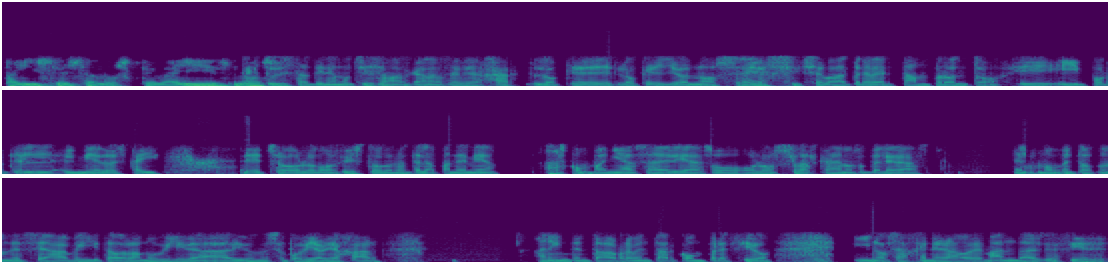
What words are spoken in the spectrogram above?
países a los que va a ir. El turista tiene muchísimas ganas de viajar. Lo que, lo que yo no sé es si se va a atrever tan pronto y, y porque el, miedo está ahí. De hecho, lo hemos visto durante la pandemia, las compañías aéreas o, los, las cadenas hoteleras en los momentos donde se ha habilitado la movilidad y donde se podía viajar, han intentado reventar con precio y no se ha generado demanda. Es decir,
